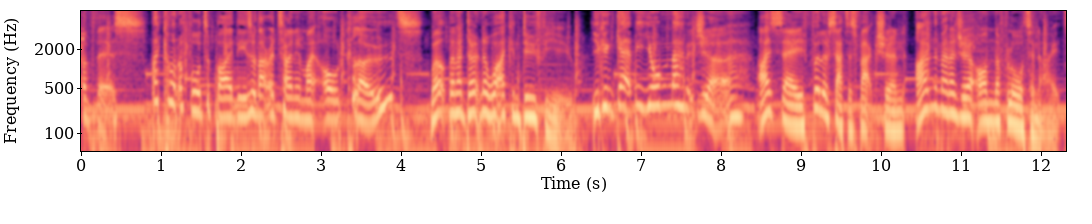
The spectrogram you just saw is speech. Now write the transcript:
Of this. I can't afford to buy these without returning my old clothes. Well, then I don't know what I can do for you. You can get me your manager. I say, full of satisfaction, I'm the manager on the floor tonight.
